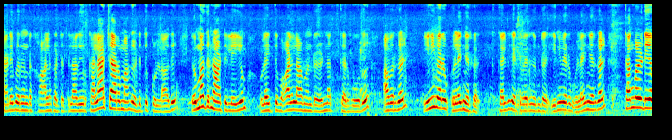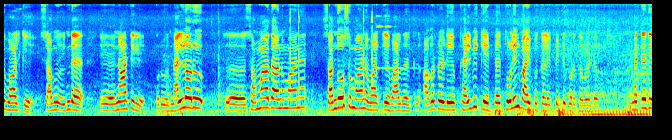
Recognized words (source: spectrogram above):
நடைபெறுகின்ற காலகட்டத்தில் அது ஒரு கலாச்சாரமாக எடுத்துக்கொள்ளாது எமது நாட்டிலேயும் உழைத்து வாழலாம் என்ற எண்ணக்கருவோடு அவர்கள் இனிவரும் இளைஞர்கள் கல்வி கற்று வருகின்ற இனிவரும் இளைஞர்கள் தங்களுடைய வாழ்க்கையை சமு இந்த நாட்டிலே ஒரு நல்லொரு சமாதானமான சந்தோஷமான வாழ்க்கையை வாழ்வதற்கு அவர்களுடைய கல்விக்கேற்ப தொழில் வாய்ப்புகளை பெற்றுக் கொடுக்க வேண்டும். மற்றது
